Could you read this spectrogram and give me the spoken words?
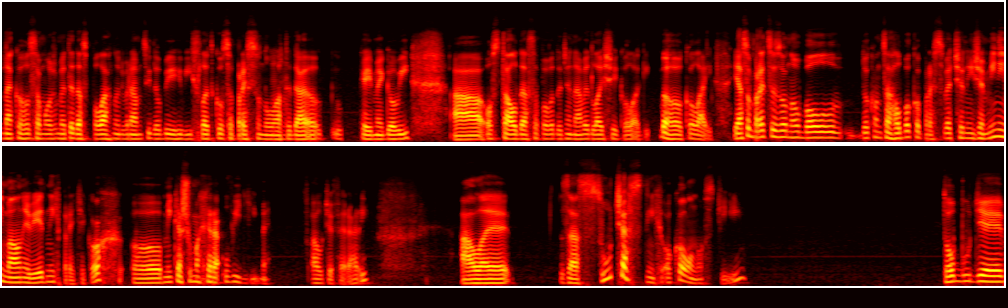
na koho sa môžeme teda spolahnuť v rámci doby výsledkov, sa presunula mm-hmm. teda K-Megovi a ostal, dá sa povedať, že na vedľajšej eh, kolaji. Ja som pred sezónou bol dokonca hlboko presvedčený, že minimálne v jedných pretekoch uh, Mika Schumachera uvidíme v aute Ferrari, ale za súčasných okolností to bude,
